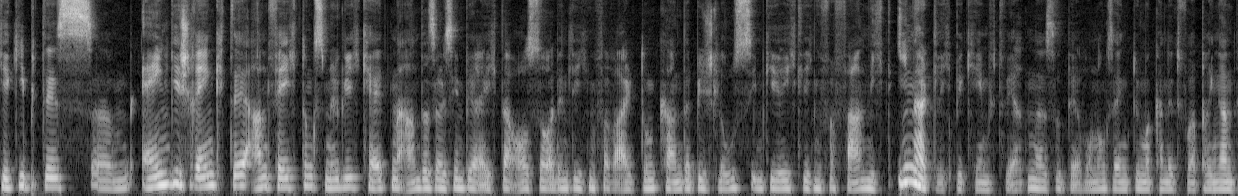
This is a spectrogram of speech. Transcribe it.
Hier gibt es ähm, eingeschränkte Anfechtungsmöglichkeiten. Anders als im Bereich der außerordentlichen Verwaltung kann der Beschluss im gerichtlichen Verfahren nicht inhaltlich bekämpft werden. Also der Wohnungseigentümer kann nicht vorbringen,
